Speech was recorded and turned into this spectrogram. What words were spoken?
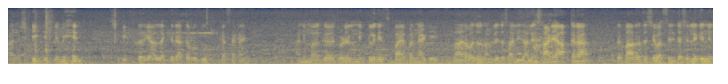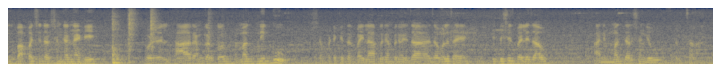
आणि स्टिक घेतली मी स्टिक तर घ्यावं लागते आता बघू कसा काय. आणि मग थोड्याला निघतो लगेच पाया पडण्यासाठी. बारा वाजता थांबले तसं आली झाले साडे अकरा. तर बारा जसे वाजतील तसे लगेच निघू बाप्पाचे दर्शन करण्यासाठी. थोड्या वेळ हा आराम करतो. मग निघू. शंभर टक्के तर पहिला आपलं गणपती जा जवळच आहे. तिथेशीच पहिले जाऊ. आणि मग दर्शन घेऊ. तर चला.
